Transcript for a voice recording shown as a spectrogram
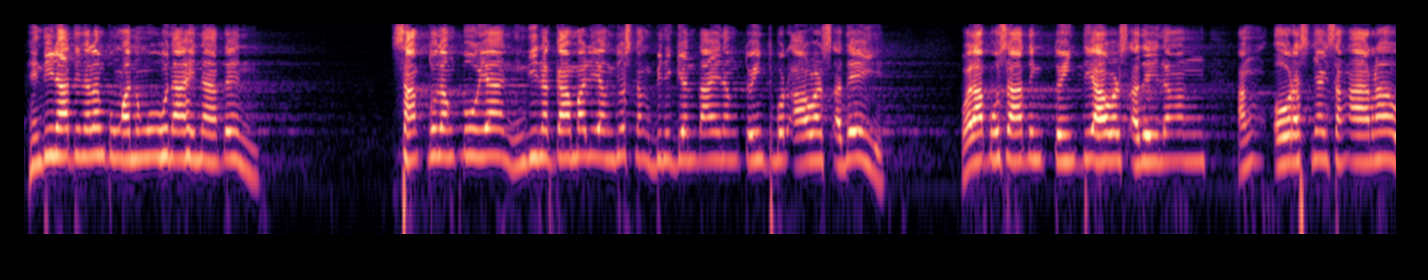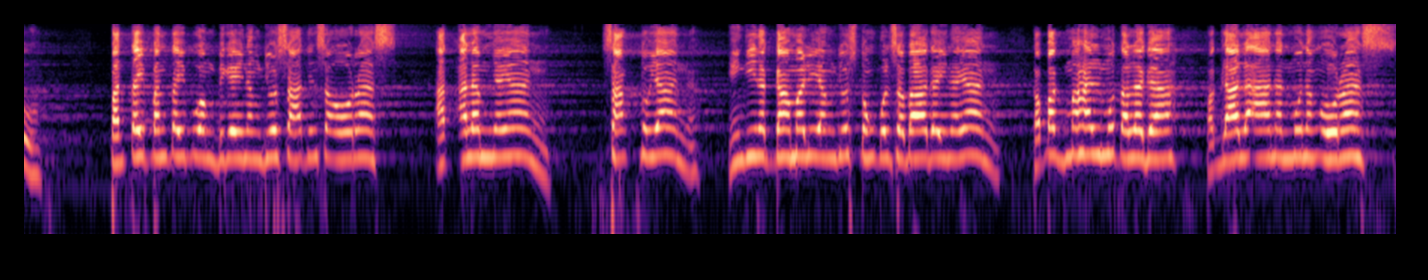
Hindi natin alam kung anong uunahin natin. Sakto lang po yan. Hindi nagkamali ang Diyos nang binigyan tayo ng 24 hours a day. Wala po sa ating 20 hours a day lang ang, ang oras niya isang araw. Pantay-pantay po ang bigay ng Diyos sa atin sa oras. At alam niya yan. Sakto yan. Hindi nagkamali ang Diyos tungkol sa bagay na yan. Kapag mahal mo talaga, paglalaanan mo ng oras.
